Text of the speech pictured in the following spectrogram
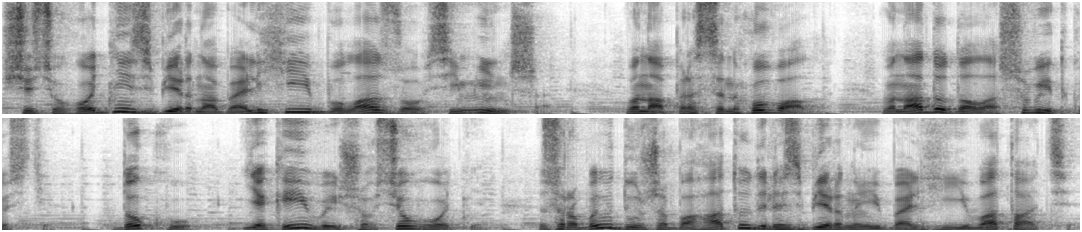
що сьогодні збірна Бельгії була зовсім інша. Вона пресингувала, вона додала швидкості. Доку, який вийшов сьогодні, зробив дуже багато для збірної Бельгії в атаці,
